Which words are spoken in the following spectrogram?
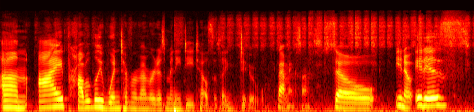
um, I probably wouldn't have remembered as many details as I do. That makes sense. So, you know, it is,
